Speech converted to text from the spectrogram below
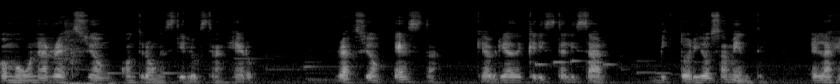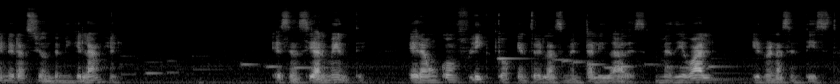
como una reacción contra un estilo extranjero, reacción esta que habría de cristalizar victoriosamente en la generación de Miguel Ángel. Esencialmente, era un conflicto entre las mentalidades medieval y renacentista,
